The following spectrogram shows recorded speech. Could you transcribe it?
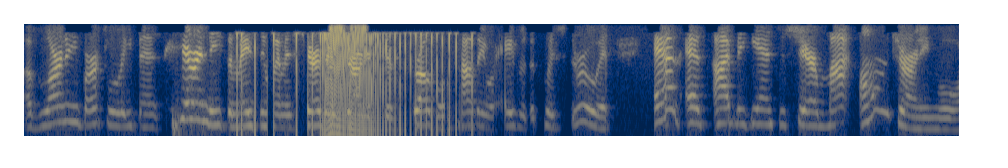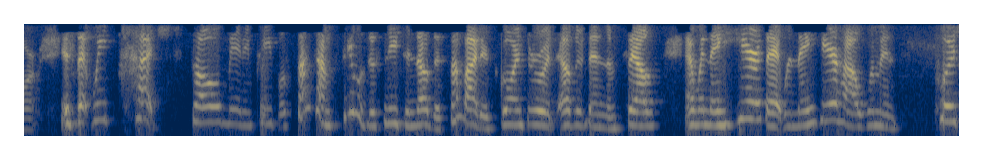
of learning virtual events, hearing these amazing women share their journeys, their struggles, how they were able to push through it, and as I began to share my own journey more, is that we touched so many people. Sometimes people just need to know that somebody's going through it other than themselves. And when they hear that, when they hear how women push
